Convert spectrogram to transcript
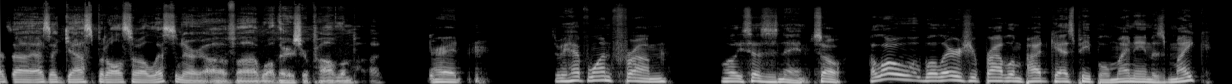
as a, as a guest, but also a listener of, uh, well, there's your problem pod. All right. So we have one from well, he says his name. So hello, well, there's your problem podcast people. My name is Mike,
